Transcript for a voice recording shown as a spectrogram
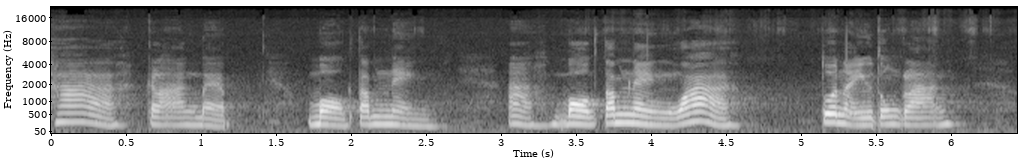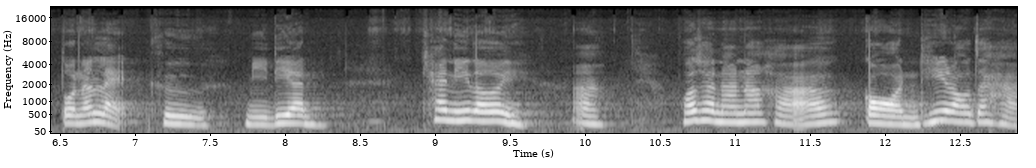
ค่ากลางแบบบอกตำแหน่ง อะ บอกตำแหน่งว่า ตัวไหนอยู่ตรงกลาง ตัวนั่นแหละคือมีเดียน แค่นี้เลยอะเพราะฉะนั้นนะคะก่อนที่เราจะหา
